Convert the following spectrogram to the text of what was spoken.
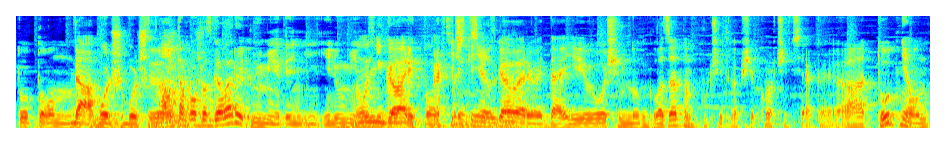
Тут он Да, больше, больше. а он там разговаривать не умеет или умеет? Ну, он не говорит, по практически не разговаривает, да, и очень много глаза там пучит, вообще корчит всякое. А тут не, он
